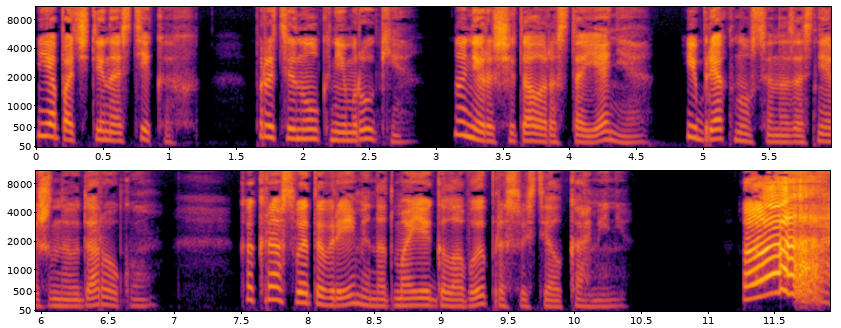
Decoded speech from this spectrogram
Я почти настиг их, протянул к ним руки, но не рассчитал расстояние и брякнулся на заснеженную дорогу. Как раз в это время над моей головой просвистел камень. а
